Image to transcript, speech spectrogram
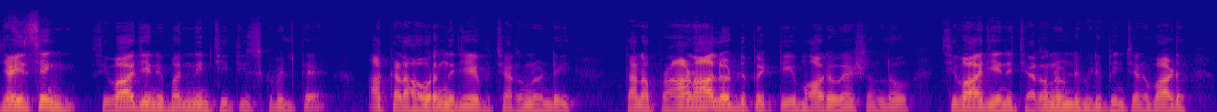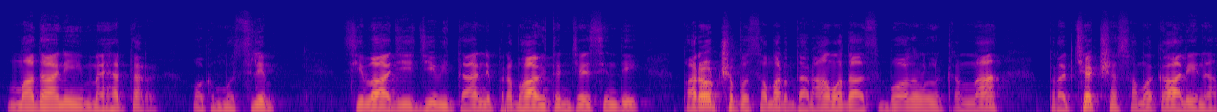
జైసింగ్ శివాజీని బంధించి తీసుకువెళ్తే అక్కడ ఔరంగజేబు చెర నుండి తన ప్రాణాలు అడ్డుపెట్టి మారువేషంలో శివాజీని చెర నుండి విడిపించిన వాడు మదానీ మెహతర్ ఒక ముస్లిం. శివాజీ జీవితాన్ని ప్రభావితం చేసింది పరోక్షపు సమర్థ రామదాస్ బోధనల కన్నా ప్రత్యక్ష సమకాలీన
